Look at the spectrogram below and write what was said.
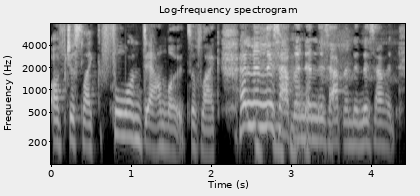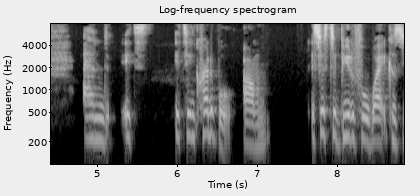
of just like full on downloads of like, and then this happened and this happened and this happened. And it's, it's incredible. Um, it's just a beautiful way because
